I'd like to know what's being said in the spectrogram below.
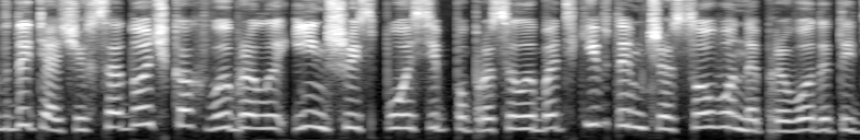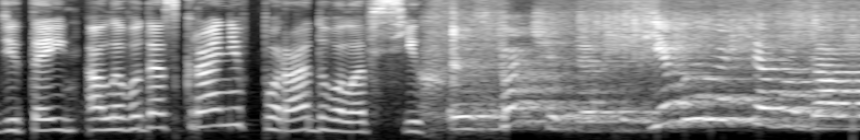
В дитячих садочках вибрали інший спосіб. Попросили батьків тимчасово не приводити дітей. Але вода з кранів порадувала всіх. Ось бачите, з'явилася вода,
